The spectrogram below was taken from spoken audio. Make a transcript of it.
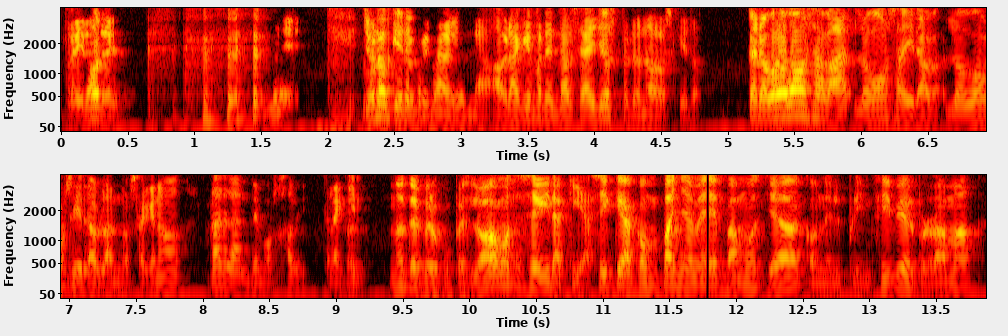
Traidores. Hombre, yo no quiero primera ronda. Habrá que enfrentarse a ellos, pero no los quiero. Pero lo vamos a lo vamos a ir lo vamos a ir hablando, o sea que no, no adelantemos, Javi, tranquilo. No te preocupes, lo vamos a seguir aquí, así que acompáñame, vamos ya con el principio del programa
